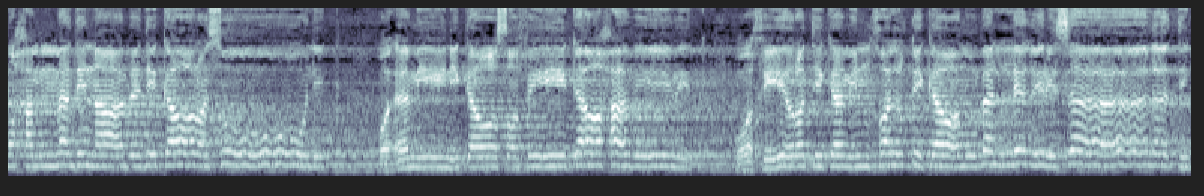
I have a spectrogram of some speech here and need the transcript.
محمد عبدك ورسولك وأمينك وصفيك وحبيبك وخيرتك من خلقك ومبلغ رسالتك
